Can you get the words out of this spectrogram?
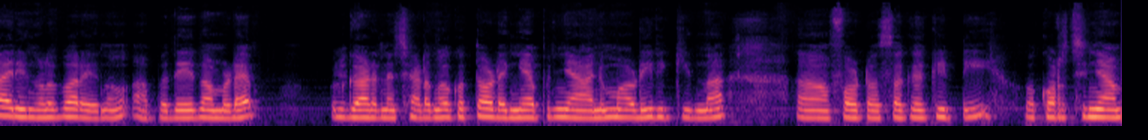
കാര്യങ്ങൾ പറയുന്നു. അപ്പോൾ ഇതേ നമ്മുടെ ഉദ്ഘാടന ചടങ്ങൊക്കെ തുടങ്ങി. അപ്പം ഞാനും അവിടെ ഇരിക്കുന്ന ഫോട്ടോസൊക്കെ കിട്ടി. അപ്പോൾ കുറച്ച് ഞാൻ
